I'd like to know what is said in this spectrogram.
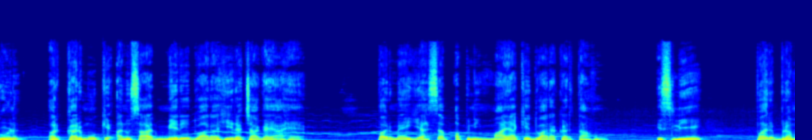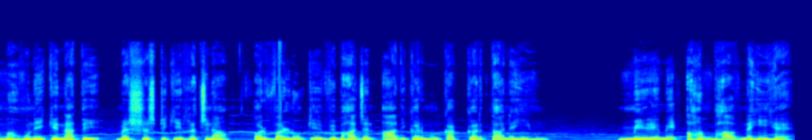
गुण और कर्मों के अनुसार मेरे द्वारा ही रचा गया है। पर मैं यह सब अपनी माया के द्वारा करता हूँ। इसलिए पर ब्रह्म होने के नाते मैं सृष्टि की रचना और वर्णों के विभाजन आदि कर्मों का करता नहीं हूँ। मेरे में अहम भाव नहीं है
